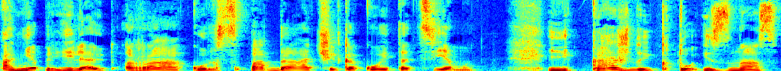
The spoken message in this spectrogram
Они определяют ракурс подачи какой-то темы. И каждый, кто из нас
